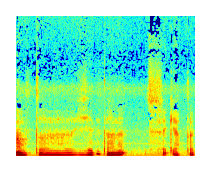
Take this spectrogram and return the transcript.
6 7 tane çiçek yaptık.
